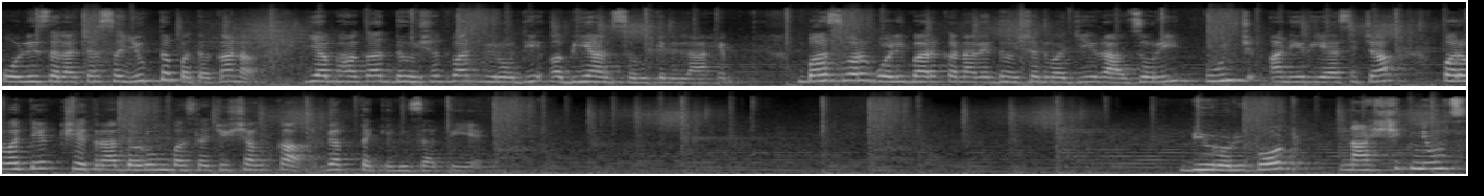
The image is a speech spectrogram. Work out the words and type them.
पोलीस दलाच्या संयुक्त पथकानं या भागात दहशतवाद विरोधी अभियान सुरू केलेलं आहे. बसवर गोळीबार करणारे दहशतवादी राजौरी पुंछ आणि रियासीच्या पर्वतीय क्षेत्रात दडून बसल्याची शंका व्यक्त केली जाते bureau report Nashik news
